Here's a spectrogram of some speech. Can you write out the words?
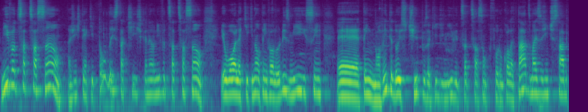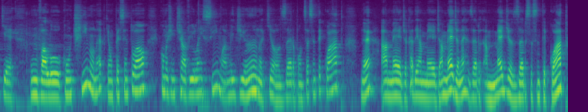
Nível de satisfação, a gente tem aqui toda a estatística, né? O nível de satisfação. Eu olho aqui que não tem valores missing, é, tem 92 tipos aqui de nível de satisfação que foram coletados, mas a gente sabe que é um valor contínuo, né? Porque é um percentual, como a gente já viu lá em cima, a mediana aqui, ó, 0.64, né? A média, cadê a média? A média, né? Zero, a média 0.64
